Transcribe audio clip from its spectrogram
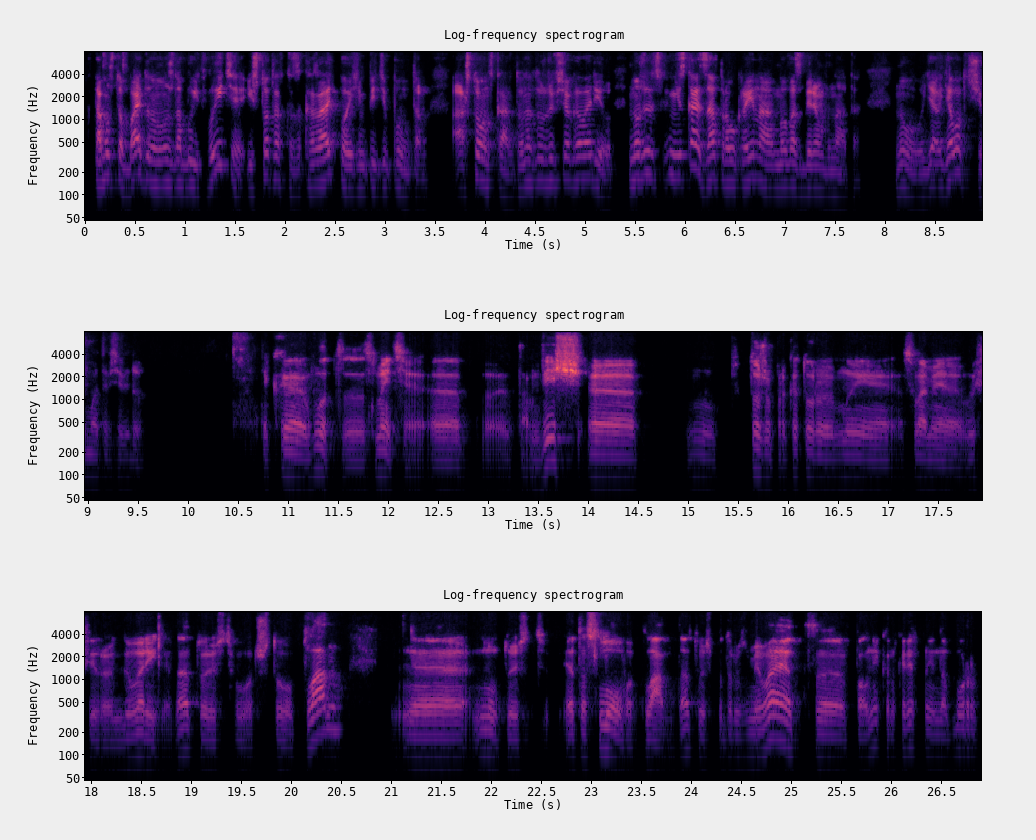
К тому, что Байдену нужно будет выйти и что-то сказать по этим пяти пунктам. А что он скажет? Он это уже все говорил. Но не сказать, завтра Украина, мы вас берем в НАТО. Ну, я, я вот к чему это все веду. Так э, вот, э, смотрите, э, там вещь, ну, тоже про которую мы с вами в эфире говорили, да, то есть вот, что план, ну, то есть это слово план, да, то есть подразумевает вполне конкретный набор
